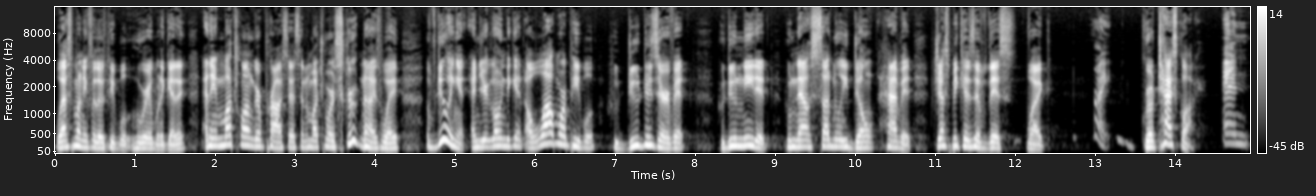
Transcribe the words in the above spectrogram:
less money for those people who are able to get it, and a much longer process and a much more scrutinized way of doing it. And you're going to get a lot more people who do deserve it, who do need it, who now suddenly don't have it just because of this like Right. grotesque lie. And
